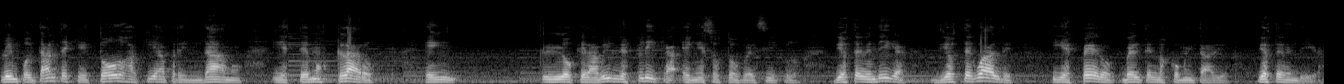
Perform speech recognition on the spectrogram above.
Lo importante es que todos aquí aprendamos y estemos claros en lo que la Biblia explica en esos dos versículos. Dios te bendiga, Dios te guarde y espero verte en los comentarios. Dios te bendiga.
